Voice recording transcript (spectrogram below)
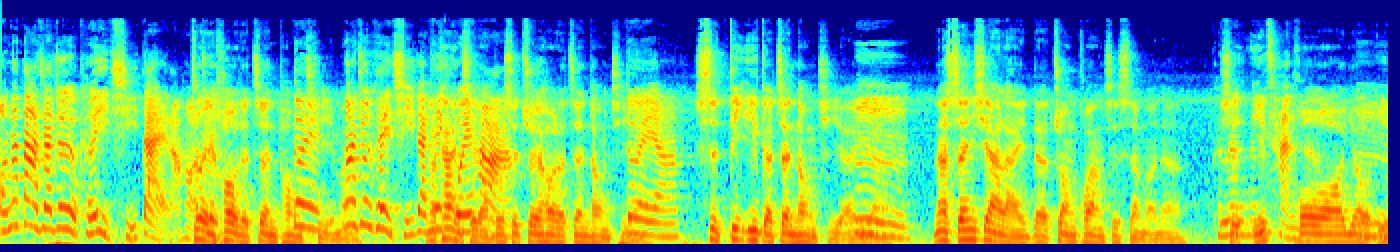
哦，那大家就是可以期待了哈，最后的阵痛期嘛，那就可以期待，可以规划。看起来不是最后的阵痛期，对呀、啊，是第一个阵痛期而已啊。嗯、那生下来的状况是什么呢？是一波又一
